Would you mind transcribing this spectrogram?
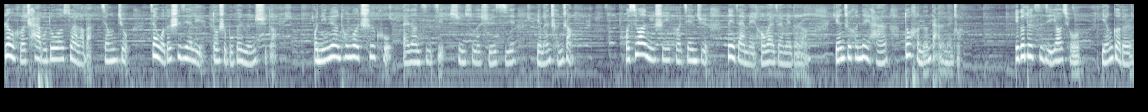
任何差不多算了吧，将就，在我的世界里都是不被允许的。我宁愿通过吃苦来让自己迅速的学习、野蛮成长。我希望你是一个兼具内在美和外在美的人，颜值和内涵都很能打的那种。一个对自己要求严格的人，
